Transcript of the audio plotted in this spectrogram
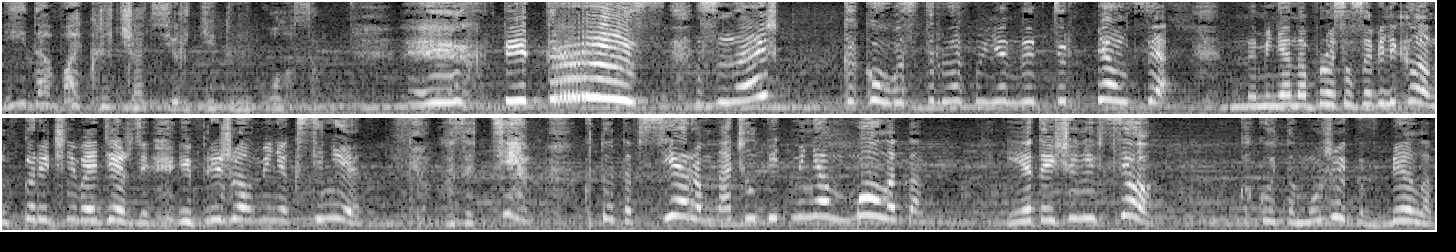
и давай кричать сердитым голосом. Эх ты трус! Знаешь, какого страху я натерпелся? На меня набросился великан в коричневой одежде и прижал меня к стене. А затем кто-то в сером начал бить меня молотом. И это еще не все. Какой-то мужик в белом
